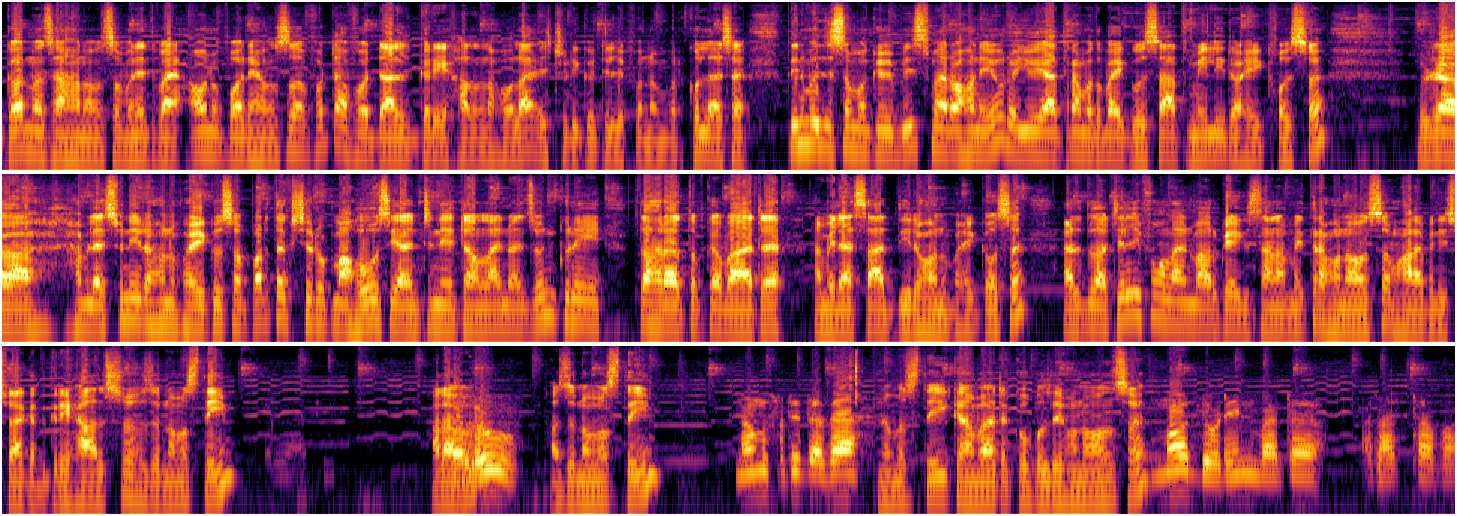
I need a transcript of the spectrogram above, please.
गर्न चाहनुहुन्छ भने तपाईँ आउनुपर्ने हुन्छ। फटाफट डाल गरिहाल्नुहोला। स्टुडियोको टेलिफोन नम्बर खुल्ला छ। तिन बजीसम्मको यो बिचमा रहने हो र यो यात्रामा तपाईँको साथ मिलिरहेको छ। र हामीलाई सुनिरहनु भएको छ प्रत्यक्ष रूपमा होस् या इन्टरनेट अनलाइनमा जुन कुनै तहरा तब्काबाट हामीलाई साथ दिइरहनु भएको छ। आज बेला टेलिफोन लाइनमा अर्को एकजना मित्र हुनुहुन्छ। उहाँलाई पनि स्वागत गरिहाल्छु। हजुर नमस्ते। हेलो हजुर नमस्ते। नमस्ते दादा। नमस्ते कहाँबाट को बोल्दै हुनुहुन्छ? म धोडेनबाट राज थापा।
